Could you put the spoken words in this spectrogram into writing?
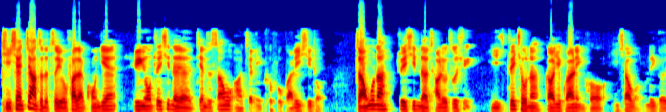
体现价值的自由发展空间。运用最新的电子商务啊建立客户管理系统，掌握呢最新的潮流资讯。以追求呢高级管理和营销网那个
